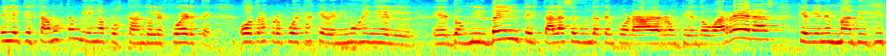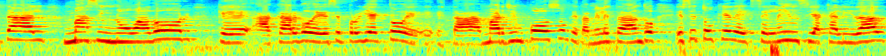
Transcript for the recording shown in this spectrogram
en el que estamos también apostándole fuerte. Otras propuestas que venimos en el 2020 eh, está la segunda temporada de Rompiendo Barreras, que viene más digital, más innovador, que a cargo de ese proyecto eh, eh, está Margin Pozo, que también le está dando ese toque de excelencia, calidad,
